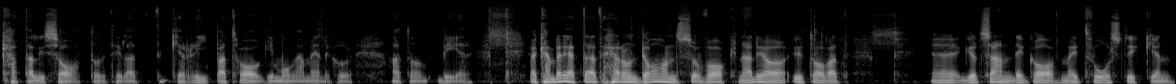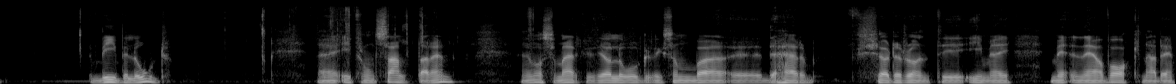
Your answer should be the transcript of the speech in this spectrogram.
katalysator till att gripa tag i många människor, att de ber. Jag kan berätta att häromdagen så vaknade jag utav att eh, Guds ande gav mig två stycken bibelord eh, ifrån Saltaren. Det var så märkligt, jag låg liksom bara, eh, det här körde runt i, i mig med, när jag vaknade.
